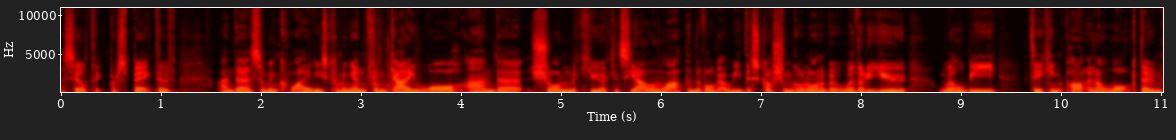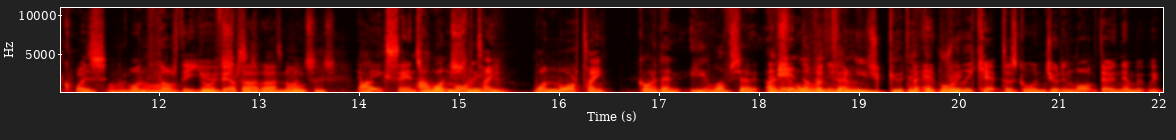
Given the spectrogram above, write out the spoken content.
a Celtic perspective. And uh, some inquiries coming in from Gary Waugh and uh, Sean McHugh. I can see Alan Lappin. They've all got a wee discussion going on about whether you will be taking part in a lockdown quiz oh, on no. Thursday. You Don't versus start that nonsense. It I, makes sense. I One more sleep. time. One more time. Gordon, he loves it. That's the, the only thing he's good but at. It boy. really kept us going during lockdown. Then we, we,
